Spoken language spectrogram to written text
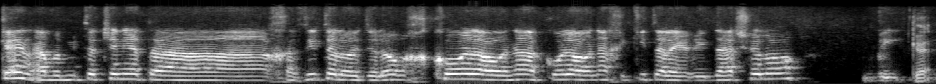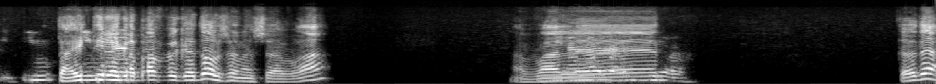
כן, אבל מצד שני אתה חזית לו את זה לאורך כל העונה, כל העונה חיכית לירידה שלו. כן, טעיתי. לגביו בגדול שנה שעברה, אבל uh, אתה יודע,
